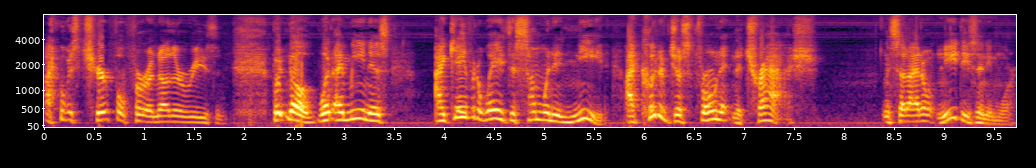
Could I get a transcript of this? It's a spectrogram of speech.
I was cheerful for another reason. But no, what I mean is, I gave it away to someone in need. I could have just thrown it in the trash and said, I don't need these anymore.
